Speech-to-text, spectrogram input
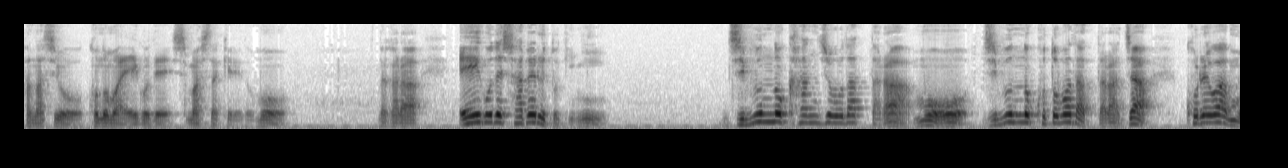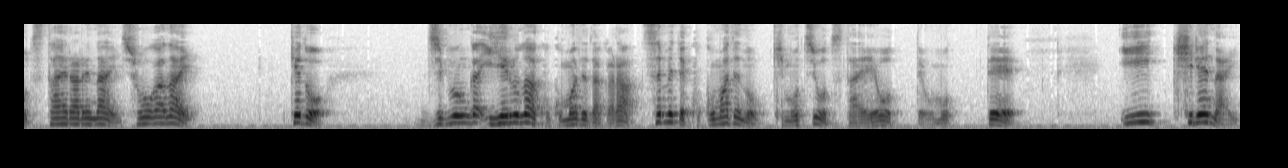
話をこの前英語でしましたけれども、だから英語で喋るときに自分の感情だったらもう自分の言葉だったらじゃあこれはもう伝えられないしょうがない。けど自分が言えるのはここまでだからせめてここまでの気持ちを伝えようって思って言い切れない。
